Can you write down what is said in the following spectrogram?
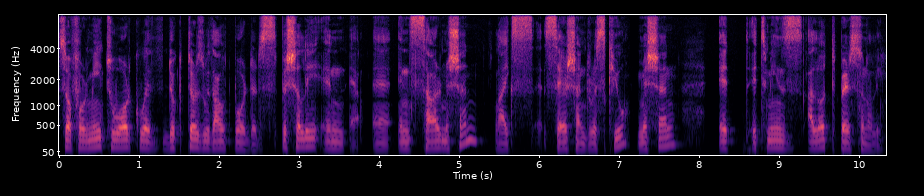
So for me to work with Doctors Without Borders, especially in uh, in SAR mission, like search and rescue mission, it it means a lot personally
